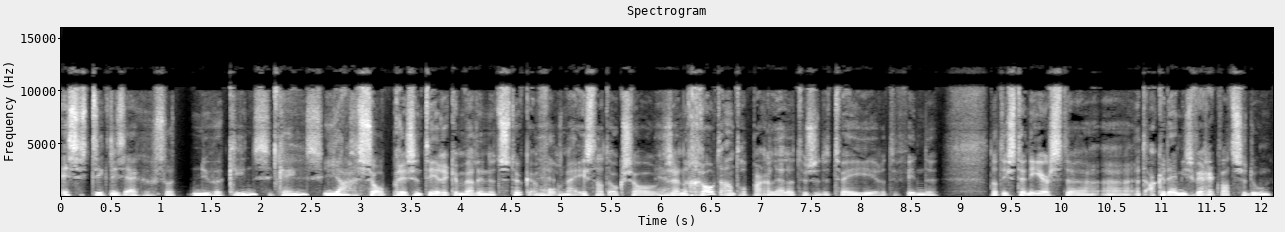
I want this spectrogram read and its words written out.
Is Stiglitz eigenlijk een soort nieuwe Keynes? Keynes? Ja, zo presenteer ik hem wel in het stuk. En volgens mij is dat ook zo. Ja. Er zijn een groot aantal parallellen tussen de twee heren te vinden. Dat is ten eerste het academisch werk wat ze doen,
